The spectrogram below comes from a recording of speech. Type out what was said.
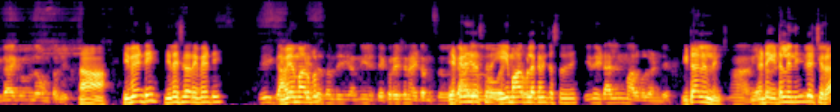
గిరాకీ మీద ఉంటది. ఆ, ఇవేంటి? నీలేష్ గారు ఇవేంటి? ఇవే అన్ని డెకరేషన్ ఐటమ్స్ ఎక్కడి నుంచి ఈ మార్బుల్ ఎక్కడి నుంచి వస్తుంది? ఇది ఇటాలియన్ మార్బుల్ అండి. ఇటాలియన్ నుంచి? అంటే ఇటలీ నుంచి తెచ్చిరా?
